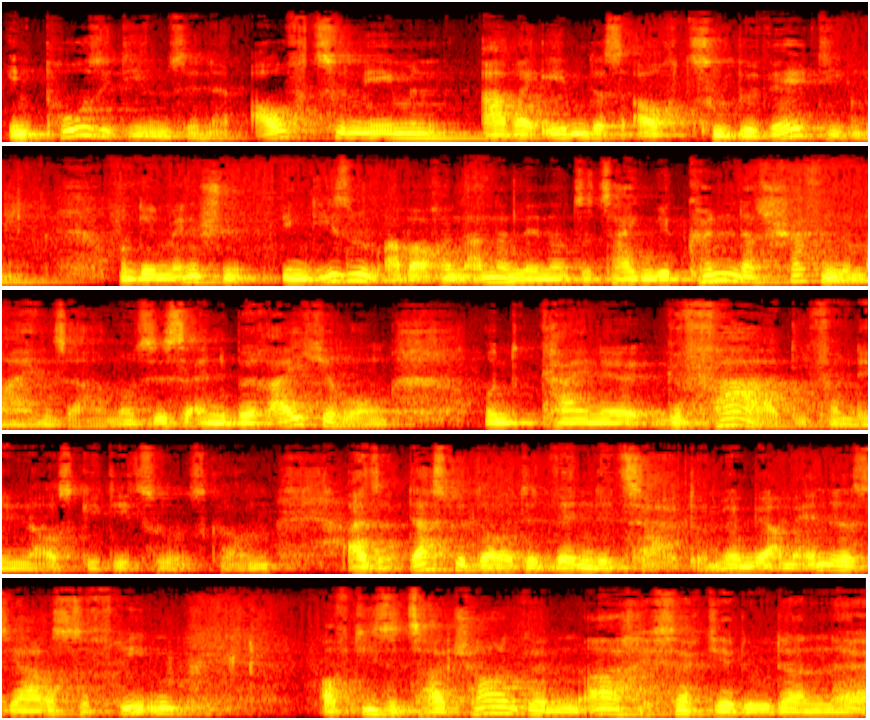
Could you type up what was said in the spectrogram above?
in positivem Sinne aufzunehmen, aber eben das auch zu bewältigen und den Menschen in diesem, aber auch in anderen Ländern zu zeigen, wir können das schaffen gemeinsam. Und es ist eine Bereicherung und keine Gefahr, die von denen ausgeht, die zu uns kommen. Also das bedeutet Wendezeit. Und wenn wir am Ende des Jahres zufrieden auf diese Zeit schauen können, ach, ich sag dir du, dann äh,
